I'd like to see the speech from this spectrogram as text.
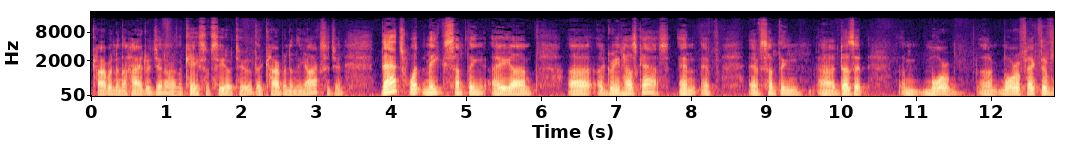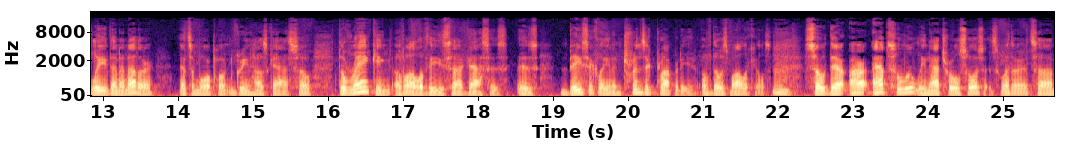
carbon and the hydrogen, or in the case of CO2, the carbon and the oxygen, that's what makes something a um, a greenhouse gas. And if if something uh, does it um, more uh, more effectively than another, it's a more potent greenhouse gas. So the ranking of all of these uh, gases is basically an intrinsic property of those molecules. Mm. So there are absolutely natural sources, whether it's uh,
